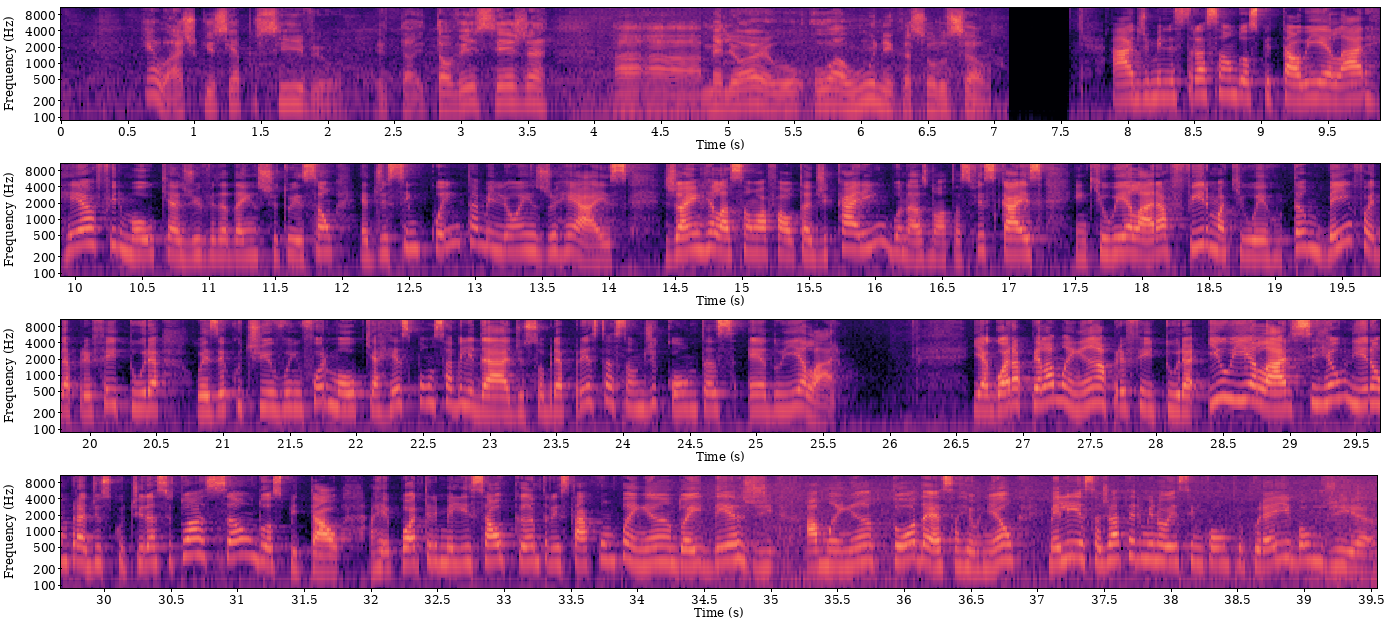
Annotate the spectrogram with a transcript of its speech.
Eu acho que isso é possível. E, talvez seja a, a melhor ou, ou a única solução. A administração do Hospital Ielar reafirmou que a dívida da instituição é de 50 milhões de reais. Já em relação à falta de carimbo nas notas fiscais, em que o Ielar afirma que o erro também foi da prefeitura, o executivo informou que a responsabilidade sobre a prestação de contas é do Ielar. E agora, pela manhã, a Prefeitura e o IELAR se reuniram para discutir a situação do hospital. A repórter Melissa Alcântara está acompanhando aí desde amanhã toda essa reunião. Melissa, já terminou esse encontro por aí? Bom dia.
